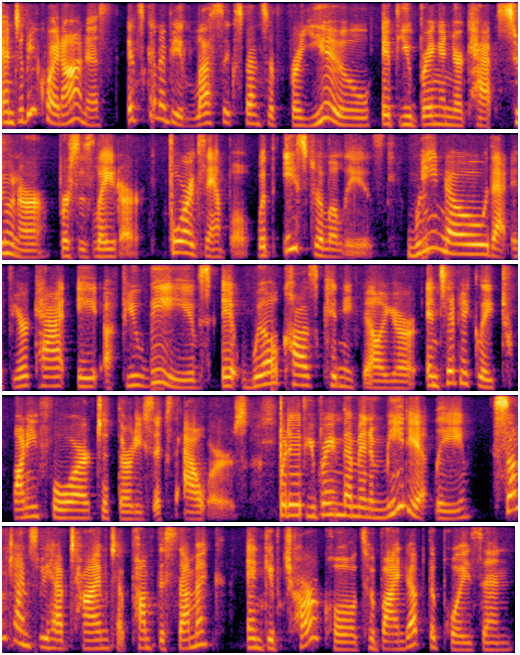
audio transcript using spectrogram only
And to be quite honest, it's going to be less expensive for you if you bring in your cat sooner versus later. For example, with Easter lilies, we know that if your cat ate a few leaves, it will cause kidney failure in typically 24 to 36 hours. But if you bring them in immediately, sometimes we have time to pump the stomach and give charcoal to bind up the poison,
